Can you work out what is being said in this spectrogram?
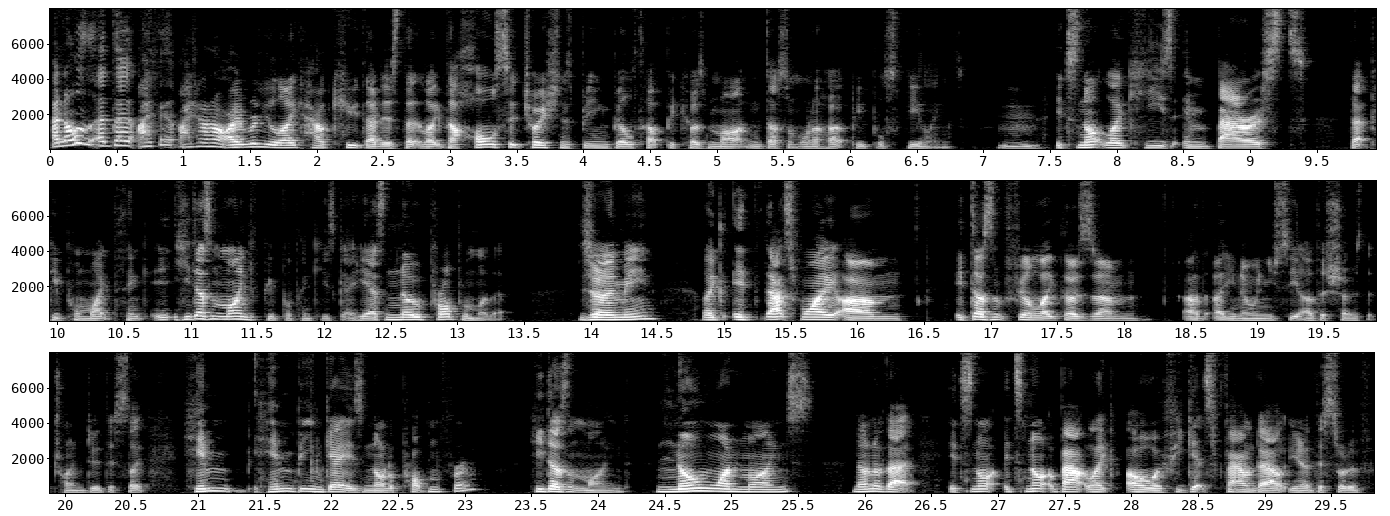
and also, I think I don't know. I really like how cute that is. That like the whole situation is being built up because Martin doesn't want to hurt people's feelings. It's not like he's embarrassed that people might think he doesn't mind if people think he's gay. He has no problem with it. You know what I mean? Like it. That's why um, it doesn't feel like those um, other, you know, when you see other shows that try and do this, like him him being gay is not a problem for him. He doesn't mind. No one minds. None of that. It's not. It's not about like oh, if he gets found out, you know, this sort of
